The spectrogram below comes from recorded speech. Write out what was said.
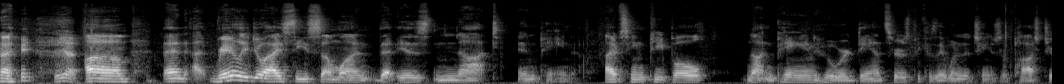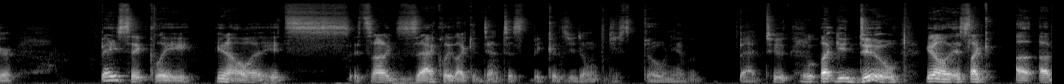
right? Yeah, Um, and rarely do I see someone that is not in pain. I've seen people not in pain who were dancers because they wanted to change their posture. Basically, you know, it's it's not exactly like a dentist because you don't just go when you have a bad tooth, but you do. You know, it's like a,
